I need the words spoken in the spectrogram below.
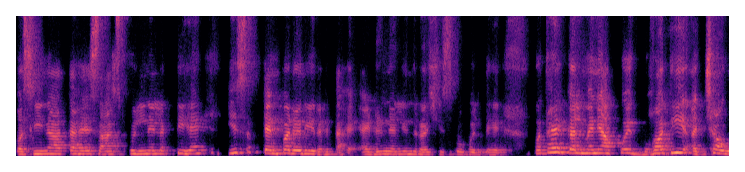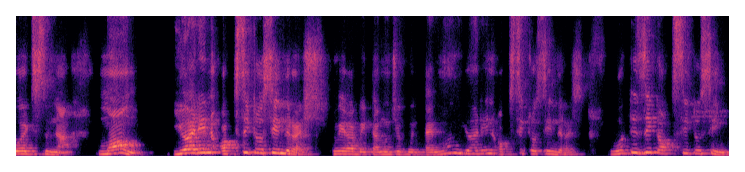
पसीना आता है, सांस फूलने लगती है, ये सब टेम्पररी रहता है एड्रेनलिन रश इसको बोलते हैं। पता है, कल मैंने आपको एक बहुत ही अच्छा वर्ड सुना mom you are in oxytocin rush मेरा बेटा मुझे बोलता है mom you are in oxytocin rush what is it oxytocin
